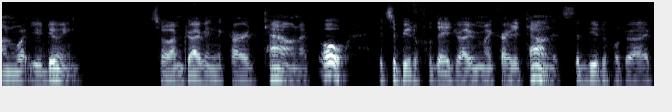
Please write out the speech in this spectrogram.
on what you're doing. So I'm driving the car to town. I, oh, it's a beautiful day driving my car to town. It's the beautiful drive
